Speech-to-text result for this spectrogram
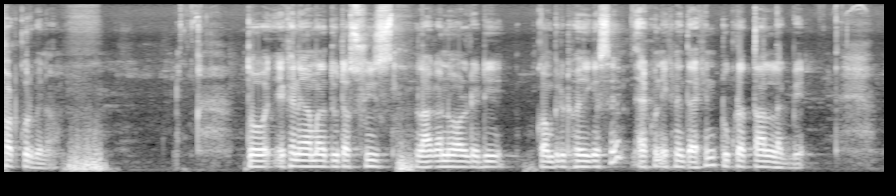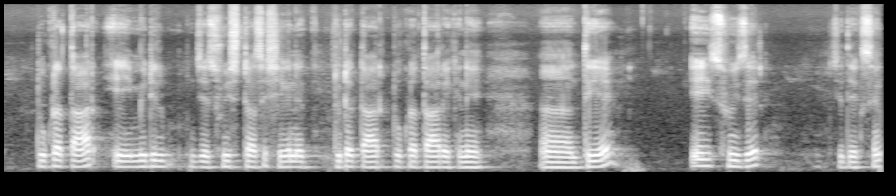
শর্ট করবে না। তো এখানে আমার দুটা সুইচ লাগানো অলরেডি কমপ্লিট হয়ে গেছে। এখন এখানে দেখেন টুকরা তার লাগবে। টুকরা তার, এই মিডিল যে সুইচটা আছে, সেখানে দুটা তার, টুকরা তার এখানে দিয়ে এই সুইচের যে দেখছেন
